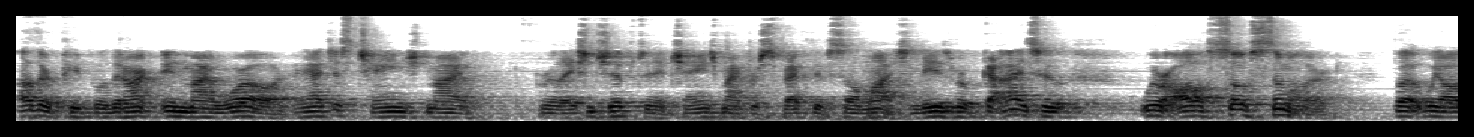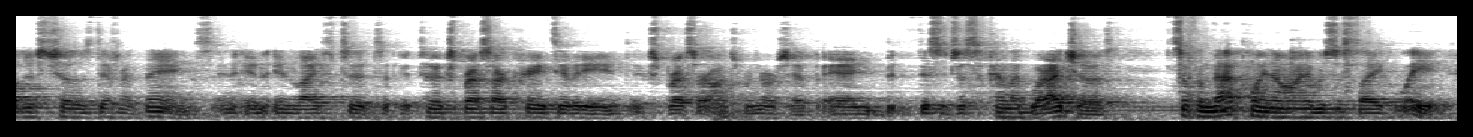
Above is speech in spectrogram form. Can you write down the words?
other people that aren't in my world. And that just changed my relationships and it changed my perspective so much. And these were guys who we were all so similar, but we all just chose different things in, in, in life to, to, to express our creativity and to express our entrepreneurship. And this is just kind of like what I chose. So from that point on, it was just like, wait,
